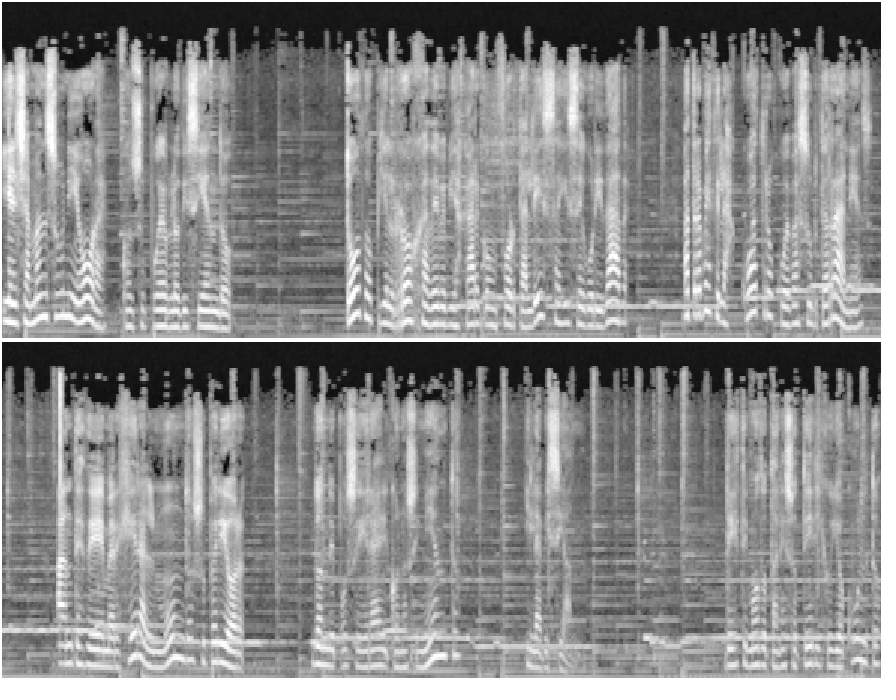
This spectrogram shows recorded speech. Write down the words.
Y el chamán Suni ora con su pueblo diciendo, Todo piel roja debe viajar con fortaleza y seguridad a través de las cuatro cuevas subterráneas antes de emerger al mundo superior, donde poseerá el conocimiento y la visión. De este modo tan esotérico y oculto,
